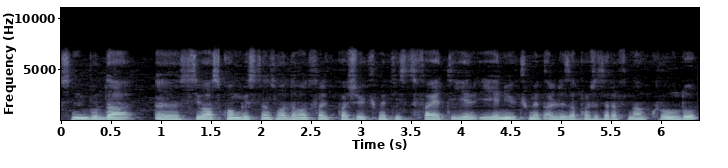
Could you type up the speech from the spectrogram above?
Şimdi burada e, Sivas Kongresi'nden sonra Damat Farid Paşa hükümeti istifa etti. Yeni, yeni hükümet Ali Rıza Paşa tarafından kuruldu.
